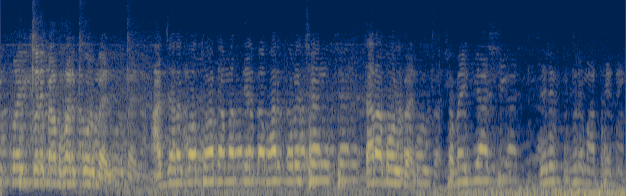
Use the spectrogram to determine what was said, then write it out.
আগামী প্রয়োগ করে ব্যবহার করবেন। আর যারা গত হাতে আমার তেল ব্যবহার করেছেন, তারা বলবেন। সবাই গিয়ে আসি, তেল একটু করে মাথায় দিই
